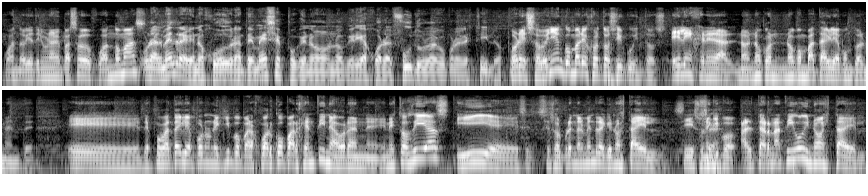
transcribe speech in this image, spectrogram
cuando había tenido un año pasado jugando más. Una almendra que no jugó durante meses porque no, no quería jugar al fútbol o algo por el estilo. Por eso, venían con varios cortocircuitos. Él en general, no, no, con, no con Bataglia puntualmente. Eh, después Bataglia pone un equipo para jugar Copa Argentina ahora en, en estos días y eh, se, se sorprende Almendra que no está él. ¿sí? Es un Sí. equipo alternativo y no está él.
